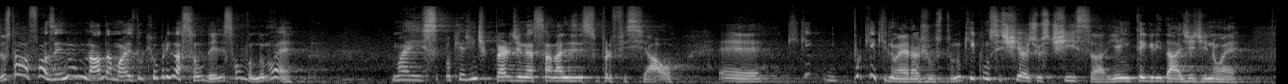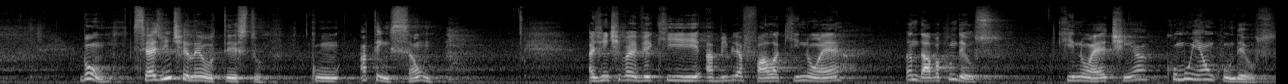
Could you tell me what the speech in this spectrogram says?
Deus estava fazendo nada mais do que obrigação dele salvando Noé. Mas o que a gente perde nessa análise superficial é, que, que, por que, que Noé era justo? No que consistia a justiça e a integridade de Noé? Bom, se a gente ler o texto com atenção, a gente vai ver que a Bíblia fala que Noé andava com Deus, que Noé tinha comunhão com Deus,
